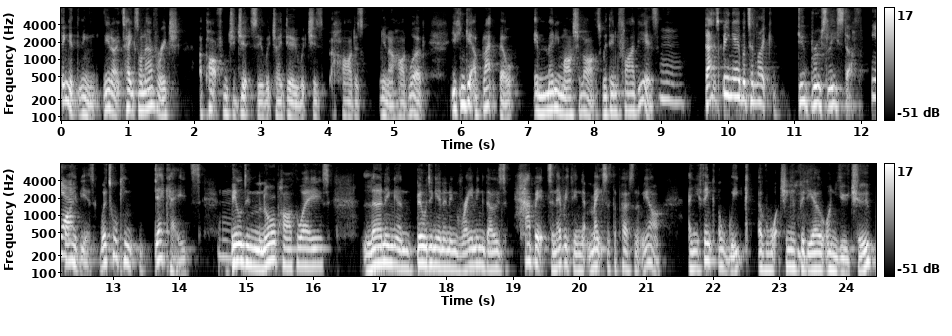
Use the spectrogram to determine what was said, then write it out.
finger thing, you know, it takes on average, apart from jujitsu, which I do, which is hard as, you know, hard work, you can get a black belt in many martial arts within five years. Mm. That's being able to like do Bruce Lee stuff. Yeah. Five years. We're talking decades mm. building the neural pathways, learning and building in and ingraining those habits and everything that makes us the person that we are and you think a week of watching a video on YouTube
